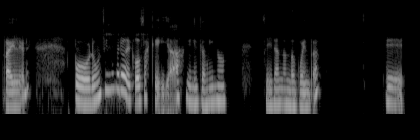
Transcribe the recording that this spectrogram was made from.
tráiler, por un sinnúmero de cosas que ya en el camino se irán dando cuenta. Eh,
